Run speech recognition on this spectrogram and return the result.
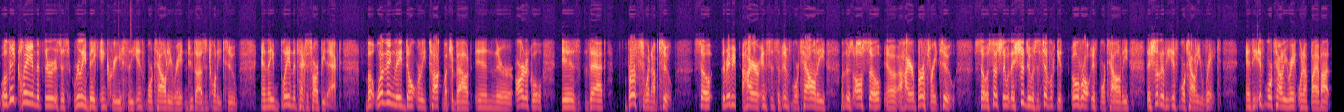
Well, they claim that there is this really big increase in the infant mortality rate in 2022, and they blame the Texas Heartbeat Act. But one thing they don't really talk much about in their article is that births went up too. So there may be a higher instance of infant mortality, but there's also you know, a higher birth rate too. So essentially, what they should do is instead of looking at overall infant mortality, they should look at the infant mortality rate and the infant mortality rate went up by about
